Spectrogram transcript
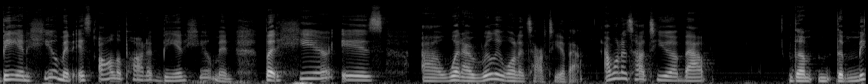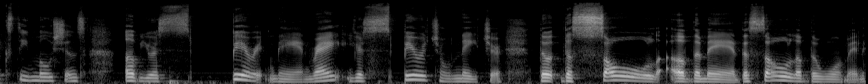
Being human is all a part of being human. But here is uh, what i really want to talk to you about. I want to talk to you about the the mixed emotions of your spirit spirit man, right? Your spiritual nature, the the soul of the man, the soul of the woman,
